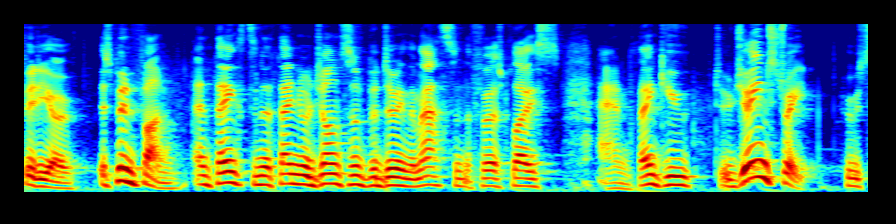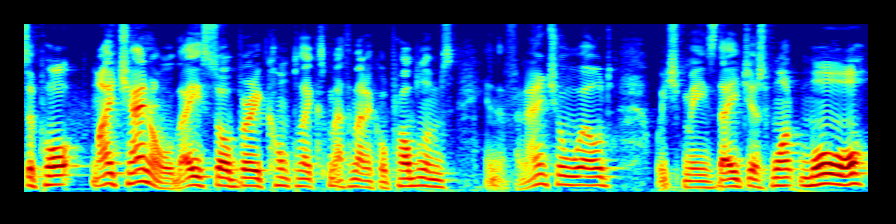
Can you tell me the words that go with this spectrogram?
video. It's been fun, and thanks to Nathaniel Johnston for doing the maths in the first place, and thank you to Jane Street, who support my channel. They solve very complex mathematical problems in the financial world, which means they just want more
